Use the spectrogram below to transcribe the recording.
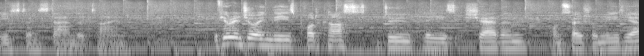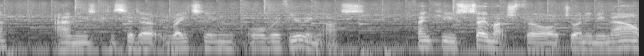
Eastern Standard Time. If you're enjoying these podcasts, do please share them on social media and consider rating or reviewing us. Thank you so much for joining me now.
